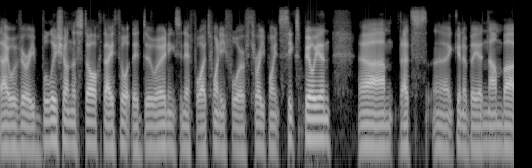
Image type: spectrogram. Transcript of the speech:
They were very bullish on the stock. They thought they'd do earnings in FY24 of 3.6 billion. Um, that's uh, going to be a number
